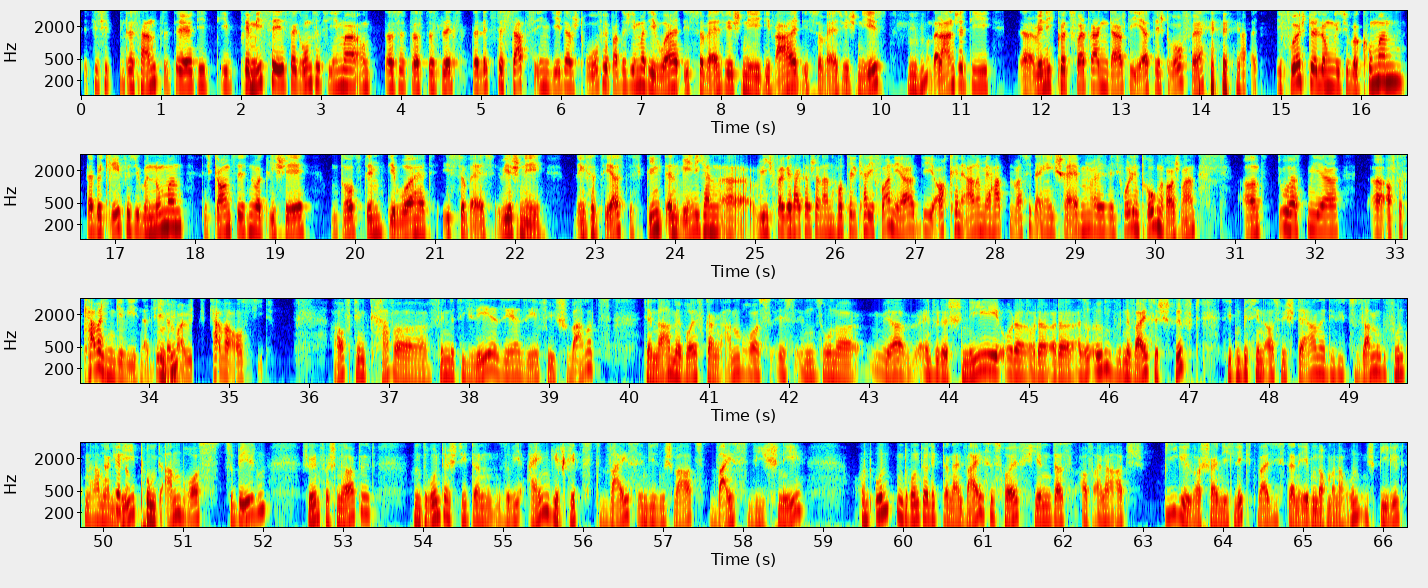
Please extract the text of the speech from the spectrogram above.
es ist interessant, die, die, die Prämisse ist ja grundsätzlich immer, und das ist dass das letzte, der letzte Satz in jeder Strophe praktisch immer, die Wahrheit ist so weiß wie Schnee, die Wahrheit ist so weiß wie Schnee ist. Mhm. Und allein schon die, wenn ich kurz vortragen darf, die erste Strophe. Äh, die Vorstellung ist überkommen, der Begriff ist übernommen, das Ganze ist nur Klischee und trotzdem die Wahrheit ist so weiß wie Schnee. Denkst du zuerst, das klingt ein wenig an, äh, wie ich vorher gesagt habe, schon an Hotel California, die auch keine Ahnung mehr hatten, was sie da eigentlich schreiben, weil sie voll in Drogenrausch waren. Und du hast mir auf das Cover hingewiesen. Erzähl mhm. doch mal, wie das Cover aussieht. Auf dem Cover findet sich sehr, sehr, sehr viel Schwarz der Name Wolfgang Ambros ist in so einer, ja, entweder Schnee oder, oder, oder, also irgendwie eine weiße Schrift. Sieht ein bisschen aus wie Sterne, die sich zusammengefunden haben, um genau. W. Ambros zu bilden. Schön verschnörkelt. Und drunter steht dann so wie eingeritzt weiß in diesem Schwarz, weiß wie Schnee. Und unten drunter liegt dann ein weißes Häufchen, das auf einer Art Spiegel wahrscheinlich liegt, weil sich es dann eben nochmal nach unten spiegelt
